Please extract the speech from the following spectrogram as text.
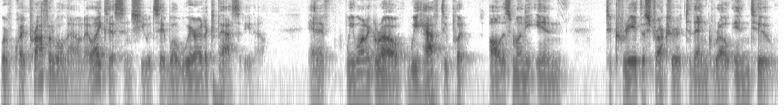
we're quite profitable now, and I like this. And she would say, Well, we're at a capacity now, and if we want to grow, we have to put all this money in to create the structure to then grow into.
